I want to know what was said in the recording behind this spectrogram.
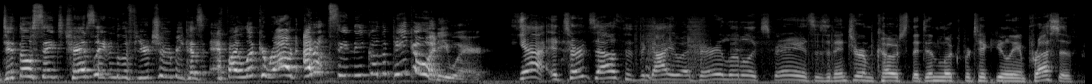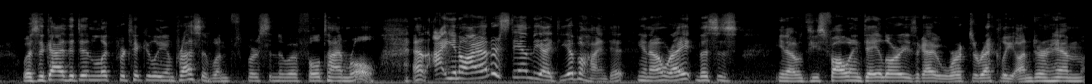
did those things translate into the future? Because if I look around, I don't see Nico the Pico anywhere. Yeah, it turns out that the guy who had very little experience as an interim coach that didn't look particularly impressive was a guy that didn't look particularly impressive when first into a full time role. And I, you know, I understand the idea behind it. You know, right? This is you know, he's following Deilor. He's a guy who worked directly under him,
